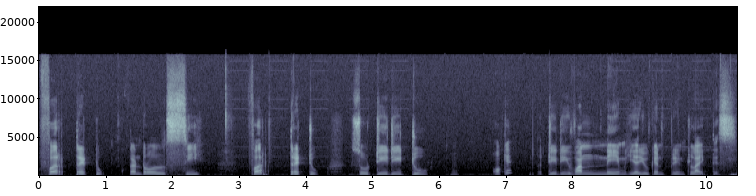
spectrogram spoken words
for thread 2 control c for thread 2 so td2 okay? Td1 name. Here you can print like this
